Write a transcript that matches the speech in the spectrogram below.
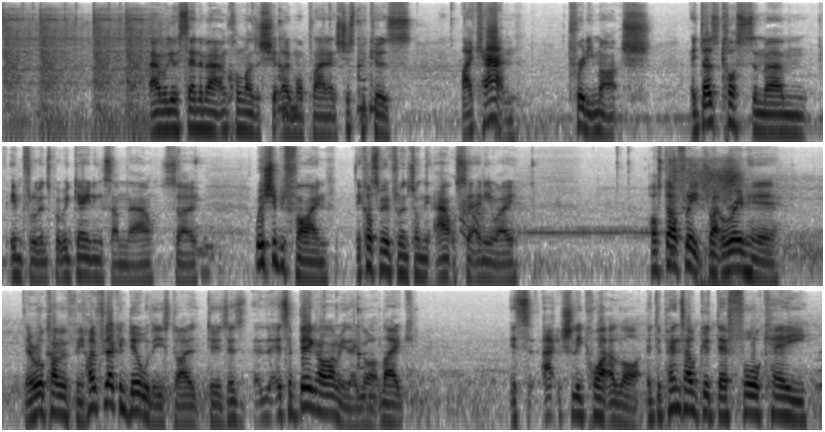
And we're going to send them out and colonize a shitload more planets just because I can. Pretty much. It does cost some um, influence, but we're gaining some now. So we should be fine. It cost some influence on the outset anyway. Hostile fleets. Right, we're in here. They're all coming for me. Hopefully I can deal with these guys, dudes. It's, it's a big army they got. Like, it's actually quite a lot. It depends how good their 4K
